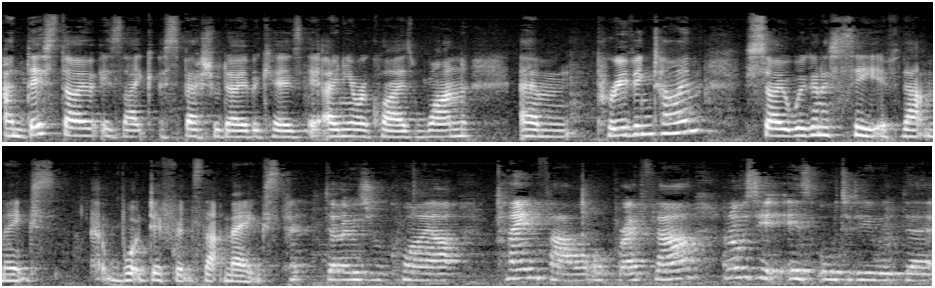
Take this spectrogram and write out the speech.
and this dough is like a special dough because it only requires one um, proving time. So we're gonna see if that makes, what difference that makes. Doughs require plain flour or bread flour and obviously it is all to do with the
